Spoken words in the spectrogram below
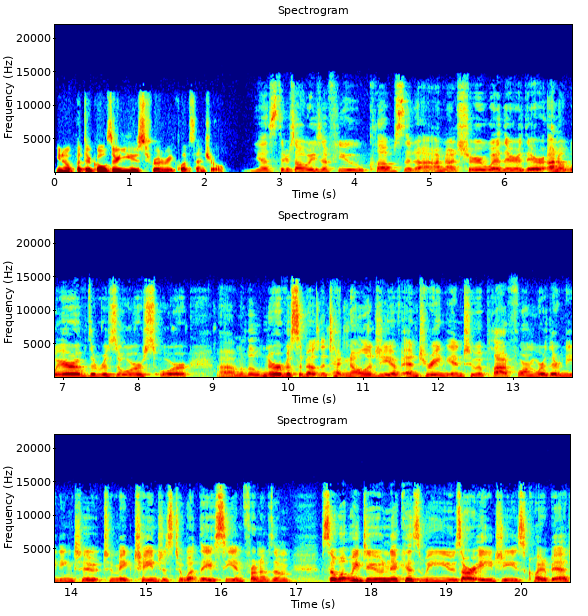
you know put their goals or use Rotary Club Central? Yes, there's always a few clubs that I'm not sure whether they're unaware of the resource or um, a little nervous about the technology of entering into a platform where they're needing to, to make changes to what they see in front of them. So what we do, Nick, is we use our AGs quite a bit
